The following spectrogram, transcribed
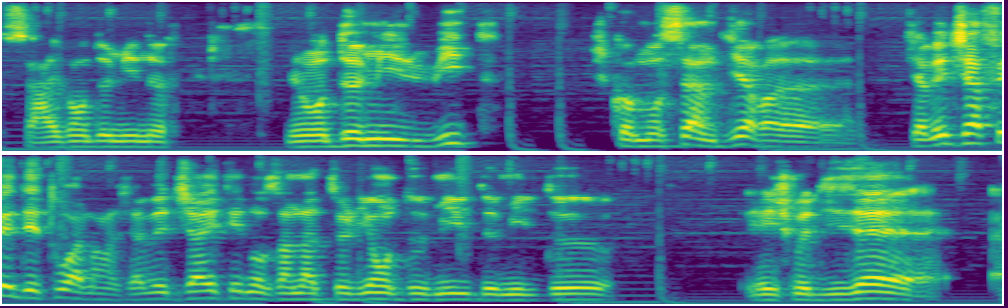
c'est arrivé en 2009. Mais en 2008, je commençais à me dire, euh, j'avais déjà fait des toiles, hein. j'avais déjà été dans un atelier en 2000-2002 et je me disais, euh,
